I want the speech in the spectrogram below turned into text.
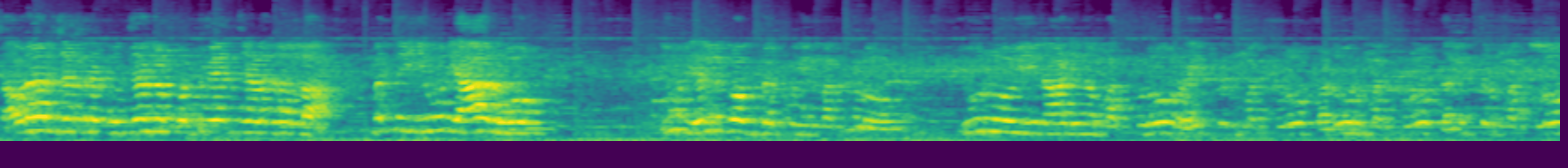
ಸಾವಿರಾರು ಜನರಿಗೆ ಉದ್ಯೋಗ ಕೊಟ್ವಿ ಅಂತ ಹೇಳಿದ್ರಲ್ಲ. ಮತ್ತೆ ಇವ್ರು ಯಾರು? ಇವ್ರು ಎಲ್ಲಿಗೆ ಹೋಗ್ಬೇಕು ಈ ಮಕ್ಕಳು? ಇವರು ಈ ನಾಡಿನ ಮಕ್ಕಳು, ರೈತರ ಮಕ್ಕಳು, ಬಡವರ ಮಕ್ಕಳು, ದಲಿತರ ಮಕ್ಕಳು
